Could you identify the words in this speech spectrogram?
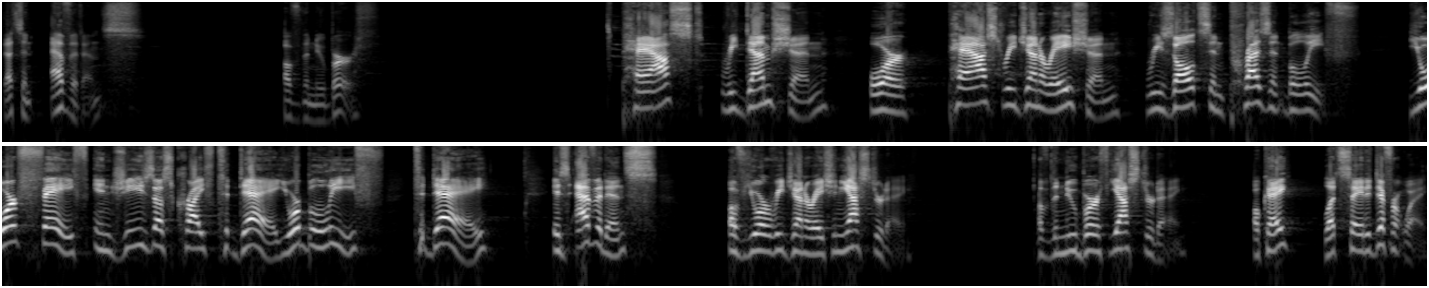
That's an evidence of the new birth. Past redemption or past regeneration results in present belief. Your faith in Jesus Christ today, your belief today, is evidence of your regeneration yesterday, of the new birth yesterday. Okay? Let's say it a different way.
